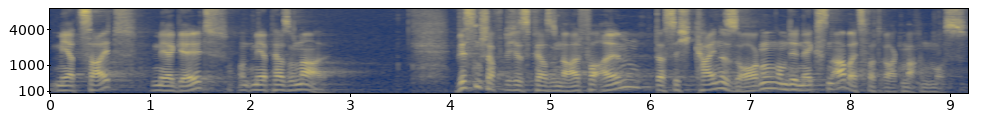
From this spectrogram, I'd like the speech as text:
mehr Zeit, mehr Geld und mehr Personal. Wissenschaftliches Personal vor allem, das sich keine Sorgen um den nächsten Arbeitsvertrag machen muss,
